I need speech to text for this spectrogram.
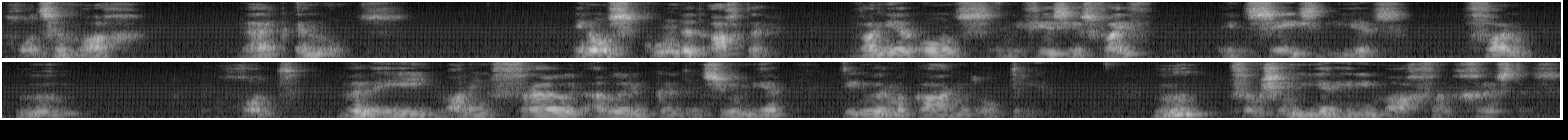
God se mag werk in ons. En ons kom dit agter wanneer ons in Efesiërs 5 en 6 lees van hoe God wil hê man en vrou en ouer en kind en so meer teenoor mekaar moet optree. Hoe funksioneer hierdie mag van Christus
